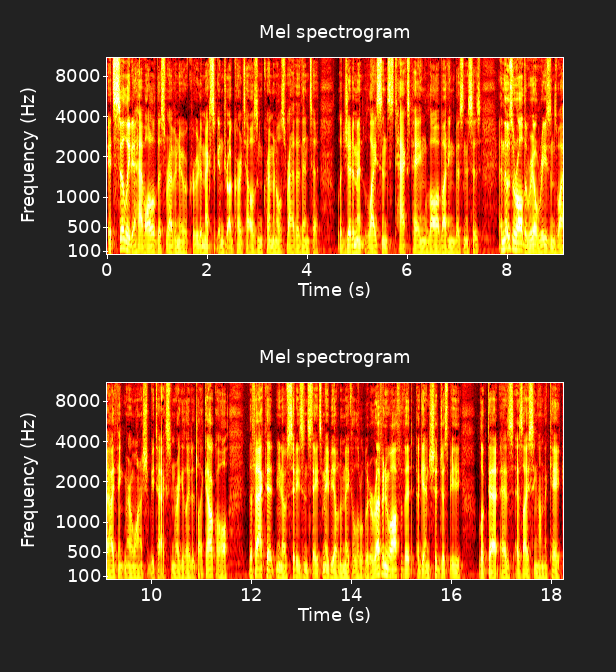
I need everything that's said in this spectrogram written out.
It's silly to have all of this revenue accrue to Mexican drug cartels and criminals rather than to legitimate, licensed, tax-paying, law-abiding businesses. And those are all the real reasons why I think marijuana should be taxed and regulated like alcohol the fact that you know cities and states may be able to make a little bit of revenue off of it again should just be looked at as as icing on the cake.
